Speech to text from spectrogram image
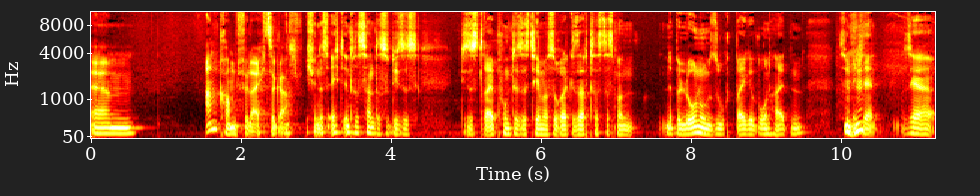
ähm, ankommt vielleicht sogar. Ich finde es echt interessant, dass du dieses, dieses Drei-Punkte-System, was du gerade gesagt hast, dass man eine Belohnung sucht bei Gewohnheiten. Das finde ich sehr, sehr,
